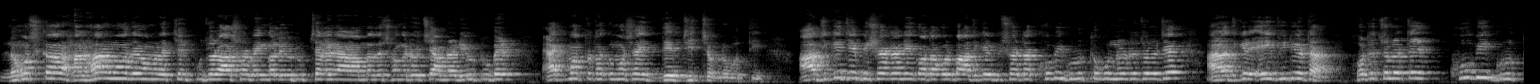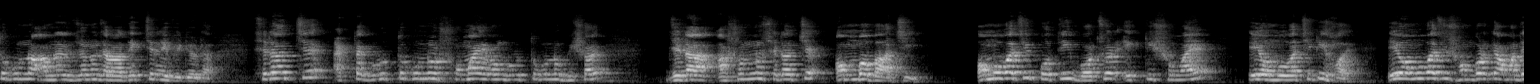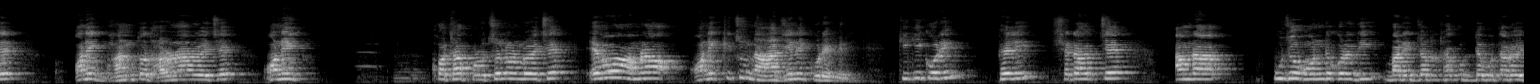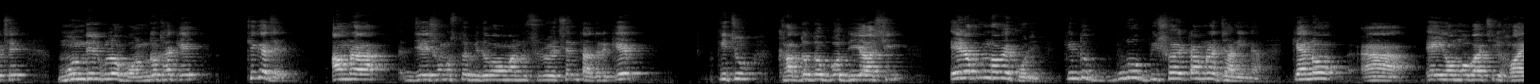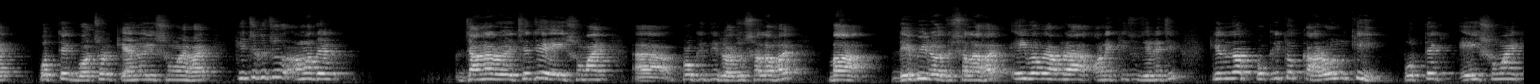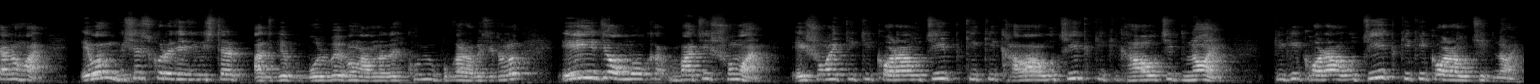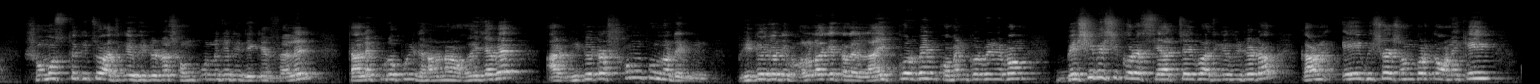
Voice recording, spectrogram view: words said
নমস্কার, হার হার মহাদেব, আমরা দেখছেন পুজোর আসর বেঙ্গল ইউটিউব চ্যানেল, আর আপনাদের সঙ্গে রয়েছে আমরা ইউটিউবের একমাত্র ঠাকুরমশাই দেবজিৎ চক্রবর্তী। আজকে যে বিষয়টা নিয়ে কথা বলব, আজকের বিষয়টা খুবই গুরুত্বপূর্ণ হতে চলেছে, আর আজকের এই ভিডিওটা হতে চলেছে খুবই গুরুত্বপূর্ণ আপনাদের জন্য যারা দেখছেন এই ভিডিওটা। সেটা হচ্ছে একটা গুরুত্বপূর্ণ সময় এবং গুরুত্বপূর্ণ বিষয়, যেটা আসন্ন, সেটা হচ্ছে অম্ববাচী। অম্ববাচী প্রতি বছর একটি সময়ে এই অম্বুবাচীটি হয়। এই অম্বুবাচী সম্পর্কে আমাদের অনেক ভ্রান্ত ধারণা রয়েছে, অনেক কথা প্রচলন রয়েছে এবং আমরা অনেক কিছু না জেনে করে ফেলি। কি কি করি ফেলি? সেটা হচ্ছে আমরা পুজো বন্ধ করে দিই, বাড়ির যত ঠাকুর দেবতা রয়েছে, মন্দিরগুলো বন্ধ থাকে, ঠিক আছে? আমরা যে সমস্ত বিধবা মানুষ রয়েছেন তাদেরকে কিছু খাদ্যদ্রব্য দিয়ে আসি, এরকমভাবে করি। কিন্তু পুরো বিষয়টা আমরা জানি না। কেন এই অম্বুবাচী হয়? প্রত্যেক বছর কেন এই সময় হয়? কিছু কিছু আমাদের জানা রয়েছে যে এই সময় প্রকৃতির রজস্বালা হয় বা দেবীর রজশালা হয়। এইভাবে আমরা অনেক কিছু জেনেছি। কিন্তু তার প্রকৃত কারণ কি? প্রত্যেক এই সময় কেন হয়? এবং বিশেষ করে যে জিনিসটা আজকে বলব এবং আপনাদের খুবই উপকার হবে সেটা হলো, এই যে অম্বুবাচীর সময়, এই সময় কি কি করা উচিত, কি কি খাওয়া উচিত, কি কি খাওয়া উচিত নয় কি কি করা উচিত, কি কি করা উচিত নয়। সমস্ত কিছু আজকে ভিডিওটা সম্পূর্ণ যদি দেখে ফেলেন, তাহলে পুরোপুরি ধারণা হয়ে যাবে। আর ভিডিওটা সম্পূর্ণ দেখবেন। ভিডিও যদি ভালো লাগে, তাহলে লাইক করবেন কমেন্ট করবেন এবং বেশি বেশি করে শেয়ার চাইব আজকে ভিডিওটা। কারণ এই বিষয় সম্পর্কে অনেকেই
